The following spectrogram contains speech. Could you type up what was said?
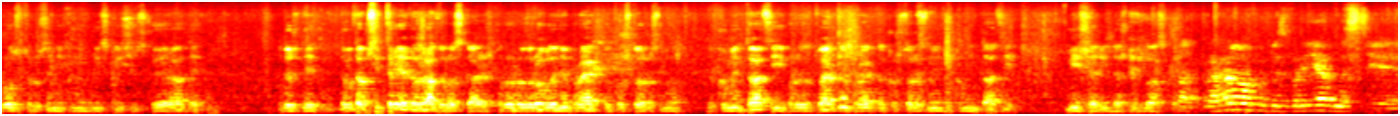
простору Саніхнобрійської сільської ради. Подожди, та там всі три разу розкажеш про розроблення проекту кошторисної документації і про затвердження проекту кошторисної документації. Міша Рідаш, будь ласка. Так, програма по безбар'єрності. е,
